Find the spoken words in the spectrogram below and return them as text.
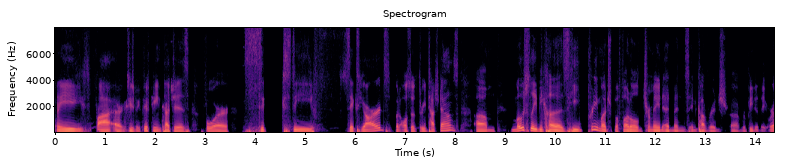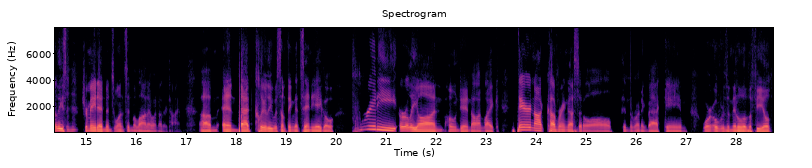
25 or excuse me 15 touches for 66 yards but also three touchdowns um mostly because he pretty much befuddled Tremaine Edmunds in coverage uh, repeatedly or at least Mhm. Tremaine Edmunds once and Milano another time um and that clearly was something that San Diego pretty early on honed in on like they're not covering us at all in the running back game or over the middle of the field,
